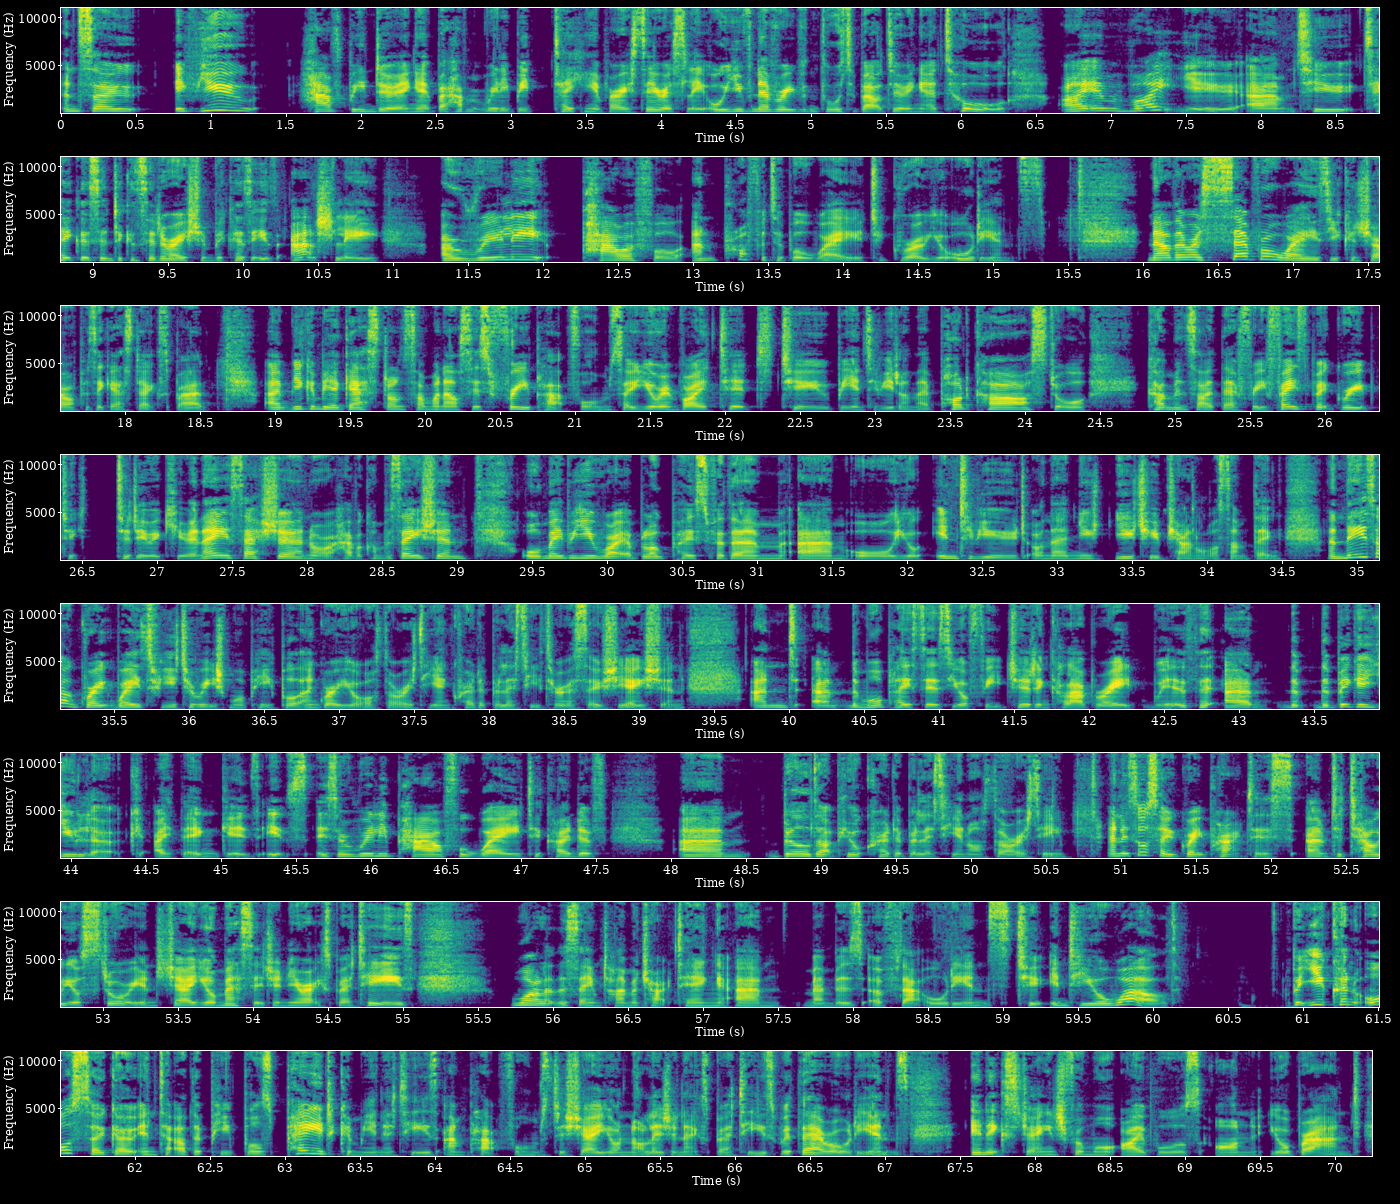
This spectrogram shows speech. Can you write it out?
And so if you have been doing it but haven't really been taking it very seriously, or you've never even thought about doing it at all, I invite you um, to take this into consideration because it's actually a really powerful and profitable way to grow your audience. Now, there are several ways you can show up as a guest expert. Um, you can be a guest on someone else's free platform. So you're invited to be interviewed on their podcast or come inside their free Facebook group to to do a Q&A session or have a conversation, or maybe you write a blog post for them, um, or you're interviewed on their new YouTube channel or something. And these are great ways for you to reach more people and grow your authority and credibility through association. And um, the more places you're featured and collaborate with, um, the, the bigger you look, I think. It's, it's, it's a really powerful way to kind of um, build up your credibility and authority. And it's also great practice um, to tell your story and share your message and your expertise while at the same time attracting um, members of that audience to into your world. But you can also go into other people's paid communities and platforms to share your knowledge and expertise with their audience in exchange for more eyeballs on your brand.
